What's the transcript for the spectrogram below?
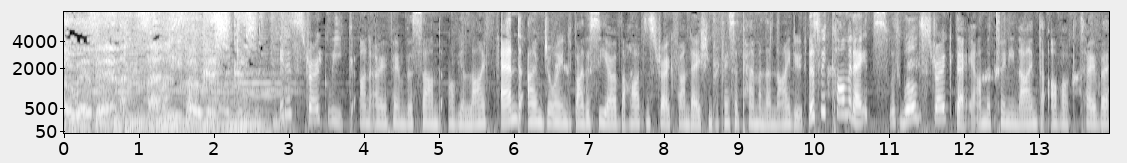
OFM Family Focus. It is Stroke Week on OFM, the sound of your life. And I'm joined by the CEO of the Heart and Stroke Foundation, Professor Pamela Naidoo. This week culminates with World Stroke Day on the 29th of October.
